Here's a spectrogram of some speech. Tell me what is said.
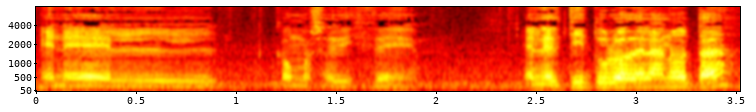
en el ¿cómo se dice? en el título de la nota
